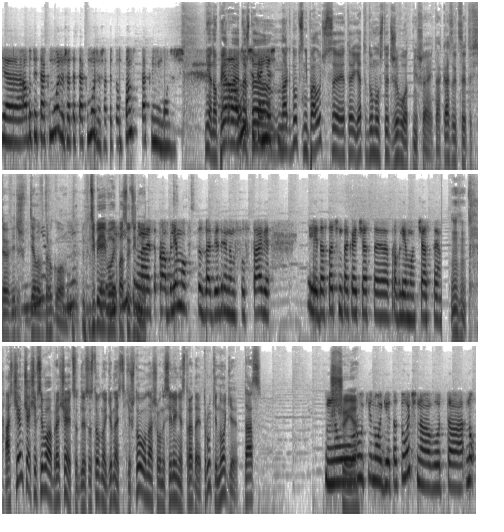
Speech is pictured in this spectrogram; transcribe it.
э, а вот ты так можешь, а ты так можешь, а ты пам, так и не можешь. Не, ну первое, А, то, лучше, что конечно. нагнуться не получится, это я-то думал, что это живот мешает. А оказывается, это все, видишь, дело в другом. У тебя его и по сути нет. Это проблема в тазобедренном суставе. И достаточно такая частая проблема, частая. Мгм. А с чем чаще всего обращаются для суставной гимнастики? Что у нашего населения страдает? Руки, ноги, таз? Ну, Шея. руки, ноги, это точно. Вот, а, ну,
